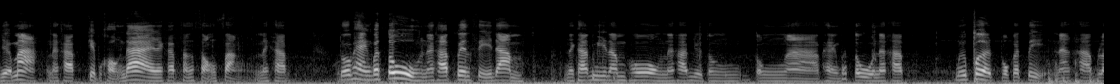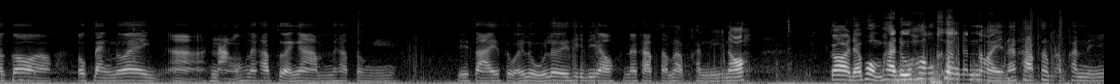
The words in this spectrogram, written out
เยอะมากนะครับ เก็บของได้นะครับทั้งสองฝั่งนะครับ ตัวแผงประตูนะครับเป็นสีดำนะครับ มีลำโพงนะครับ อยู่ตรงตรงอ่าแผงประตูนะครับ มือเปิดปกตินะครับ แล้วก็ตกแต่งด้วยหนังนะครับ สวยงามนะครับ ตรงนี้ดีไซน์สวยหรูเลยทีเดียวนะครับสำหรับคันนี้เนาะก็เดี๋ยวผมพาดูห้องเครื่องกันหน่อยนะครับสำหรับคันนี้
